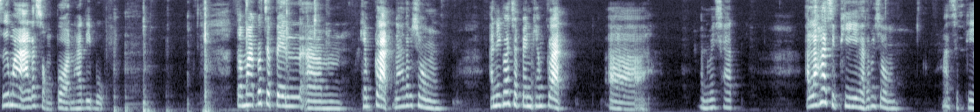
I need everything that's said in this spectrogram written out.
ซื้อมาอันละสองปอนด์นะคะดีบุกต่อมาก็จะเป็นอ่าเข็มกลัดนะท่านผู้ชม อันนี้ก็จะเป็นเข็มกลัดอ่ามันไม่ชัด อันละห้าสิบพีค่ะท่านผู้ชมห้าสิบพี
